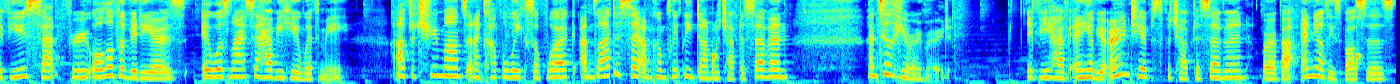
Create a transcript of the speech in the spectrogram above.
If you sat through all of the videos, it was nice to have you here with me. After two months and a couple weeks of work, I'm glad to say I'm completely done with Chapter 7 until Hero Mode. If you have any of your own tips for Chapter 7 or about any of these bosses,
